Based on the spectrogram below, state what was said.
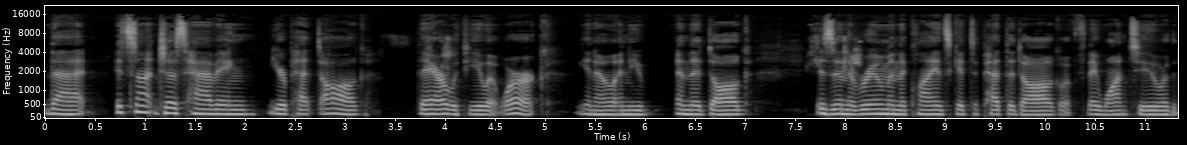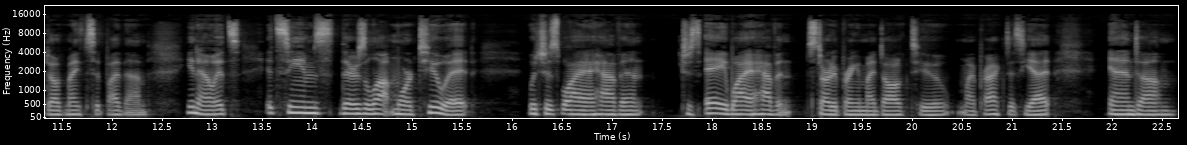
that it's not just having your pet dog there with you at work, you know, and you, and the dog is in the room and the clients get to pet the dog if they want to, or the dog might sit by them. You know, it's, it seems there's a lot more to it, which is why I haven't just A, why I haven't started bringing my dog to my practice yet. And, um,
